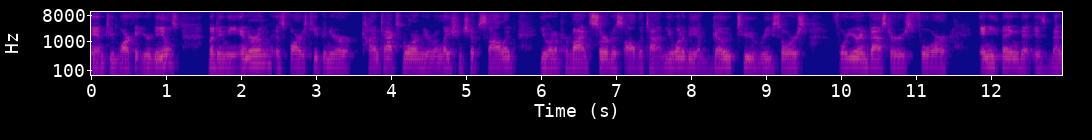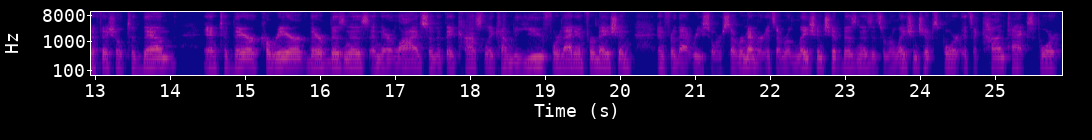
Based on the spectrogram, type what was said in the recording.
and to market your deals but in the interim, as far as keeping your contacts warm, your relationships solid, you want to provide service all the time. You want to be a go to resource for your investors for anything that is beneficial to them and to their career, their business, and their lives so that they constantly come to you for that information and for that resource. So remember, it's a relationship business, it's a relationship sport, it's a contact sport.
